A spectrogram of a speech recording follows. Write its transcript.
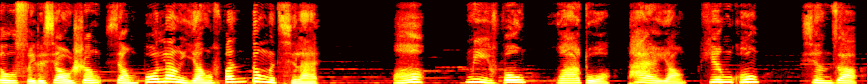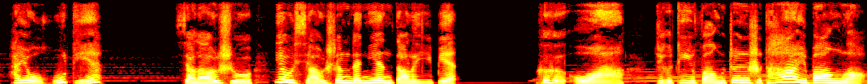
都随着笑声像波浪一样翻动了起来。哦，蜜蜂、花朵、太阳、天空，现在还有蝴蝶。小老鼠又小声地念叨了一遍：“呵呵，哇，这个地方真是太棒了！”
